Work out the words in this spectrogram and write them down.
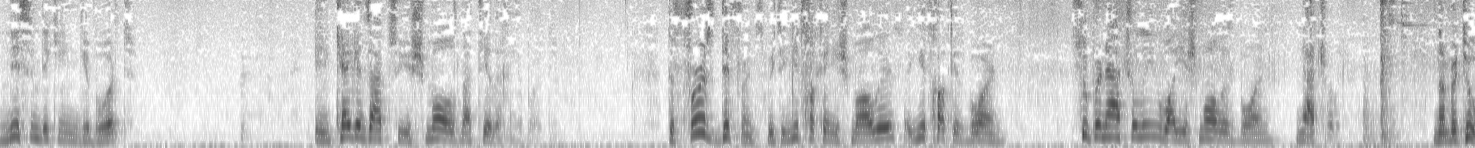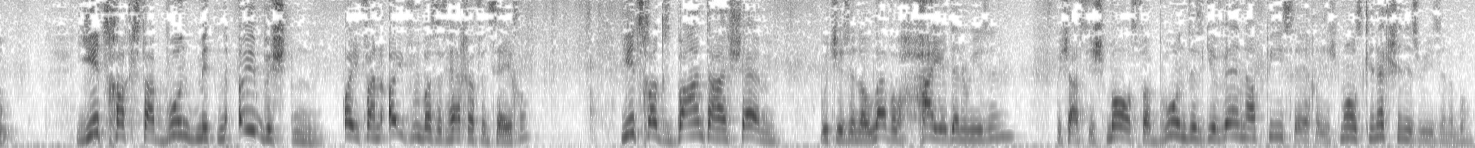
Nissendikin Geburt in Kegenzat zu Yishmael's Natirlichen Geburt. The first difference between Yitzchak and Yishmael is that Yitzchak is born supernaturally while Yishmael is born naturally. Number two, Yitzchak's Verbund mit den Oibischten, Eufan Eufen, was is Hecher von Seichel. Yitzchak's bond to Hashem, which is in a level higher than reason, B'shas Yishmael's Verbund is given a peace Yishmael's connection is reasonable.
